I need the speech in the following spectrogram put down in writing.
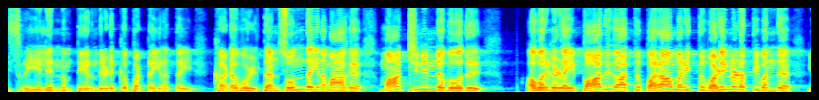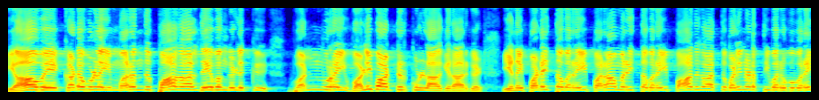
இஸ்ரேல் என்னும் தேர்ந்தெடுக்கப்பட்ட இனத்தை கடவுள் தன் சொந்த இனமாக மாற்றி நின்றபோது அவர்களை பாதுகாத்து பராமரித்து வழிநடத்தி வந்த யாவே கடவுளை மறந்து பாகால் தெய்வங்களுக்கு வன்முறை வழிபாட்டிற்குள்ளாகிறார்கள். என்னை படைத்தவரை பராமரித்தவரை பாதுகாத்து வழிநடத்தி வருபவரை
